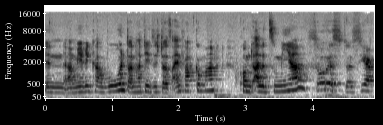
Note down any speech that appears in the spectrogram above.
in Amerika wohnt. Dann hat die sich das einfach gemacht. Kommt alle zu mir. So ist es, ja.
